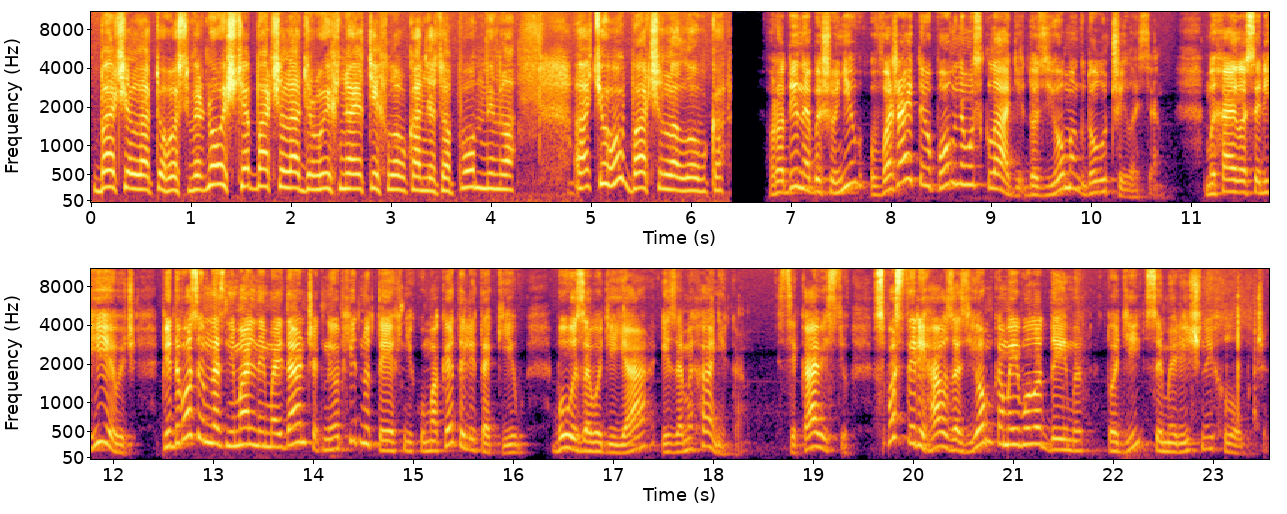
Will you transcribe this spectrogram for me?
бачила того Смирнова, ще бачила других, але тих ловка не запомнила. А чого бачила ловка? Родина Бешунів, вважайте, у повному складі до зйомок долучилася. Михайло Сергійович підвозив на знімальний майданчик необхідну техніку, макети літаків, був і за водія, і за механіка. З цікавістю спостерігав за зйомками і Володимир, тоді семирічний хлопчик.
